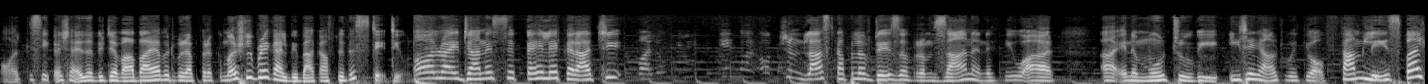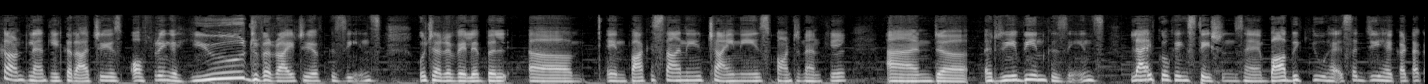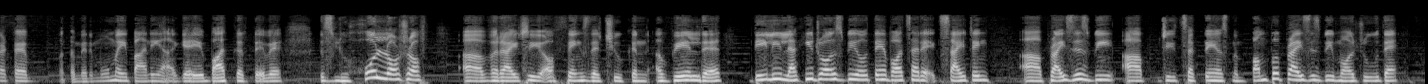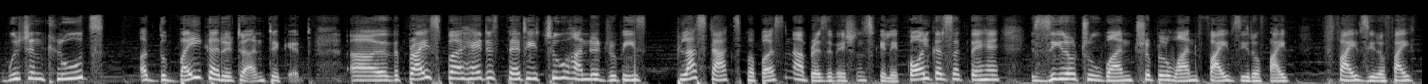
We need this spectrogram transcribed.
और किसी का शायद अभी जवाब आया but good for commercial break I be back after this stay tune alright जाने से पहले कराची वालों के लिए एक और option last couple of days of Ramzan and if you are uh, in a mood to be eating out with your family, Spal Continental Karachi is offering a huge variety of cuisines which are available um, in Pakistani, Chinese, continental and Arabian cuisines live cooking station हैं barbecue है सज्जी है कटा कटा है मतलब मेरे मुँह में ही पानी आ गया ये बात करते हुए। Whole lot of variety of things that you can avail there daily lucky draws भी होते हैं, बहुत सारे एक्साइटिंग प्राइजेस भी आप जीत सकते हैं। उसमें बम्पर प्राइजेस भी मौजूद हैं विच इंक्लूड्स दुबई का return ticket the price per head is thirty two hundred rupees plus tax per person आप रिजर्वेशन के लिए कॉल कर सकते हैं zero two one triple one five zero five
